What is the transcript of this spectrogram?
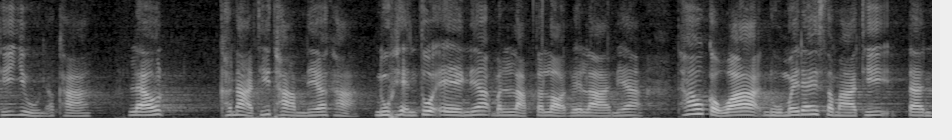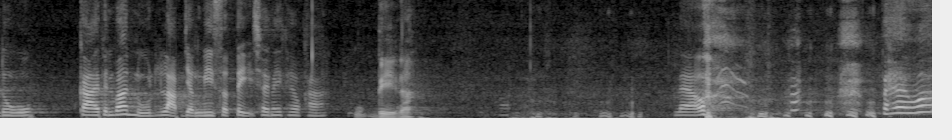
ธิอยู่นะคะ แล้วขณะที่ทำเนี่ยค่ะ หนูเห็นตัวเองเนี่ยมันหลับตลอดเวลาเนี่ยเท่ากับว่าหนูไม่ได้สมาธิ แต่หนูกลายเป็นว่าหนูหลับอย่างมีสติใช่ไหมคะดีนะ แล้ว แปลว่า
